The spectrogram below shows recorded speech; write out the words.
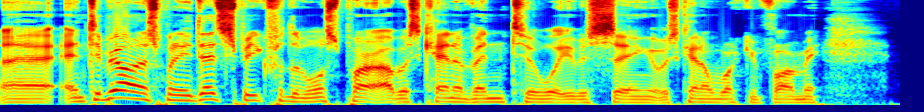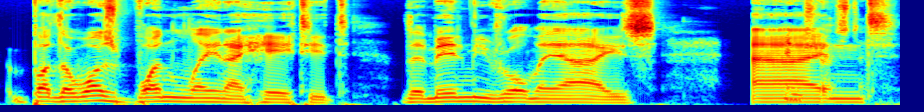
Uh, and to be honest, when he did speak for the most part, I was kind of into what he was saying. It was kind of working for me. But there was one line I hated that made me roll my eyes, and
